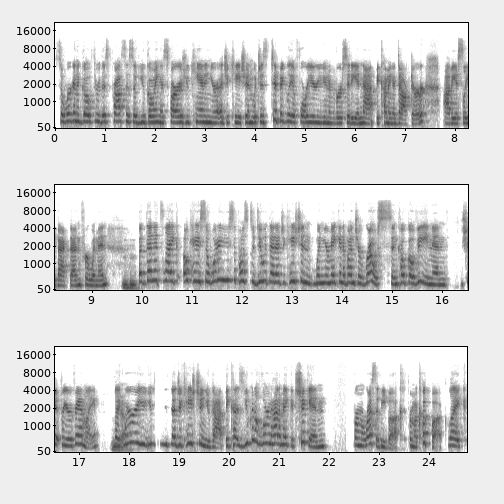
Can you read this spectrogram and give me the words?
So we're going to go through this process of you going as far as you can in your education, which is typically a four year university and not becoming a doctor, obviously, back then for women. Mm-hmm. But then it's like, okay, so what are you supposed to do with that education when you're making a bunch of roasts and au vin and shit for your family? Like, yeah. where are you using this education you got? Because you could have learned how to make a chicken from a recipe book, from a cookbook. Like,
